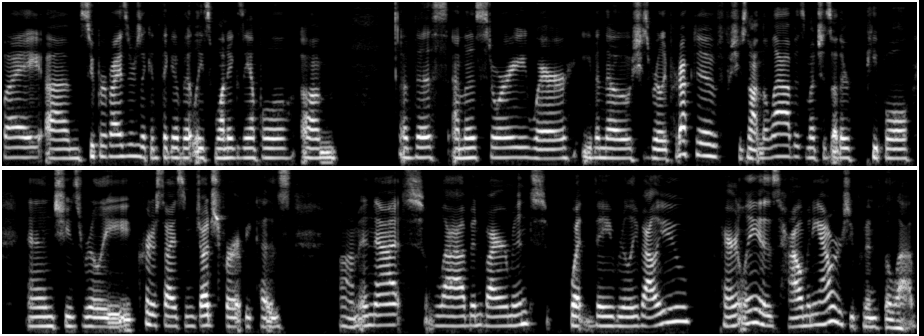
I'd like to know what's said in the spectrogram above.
by um, supervisors. I can think of at least one example um, of this Emma's story, where even though she's really productive, she's not in the lab as much as other people, and she's really criticized and judged for it because um, in that lab environment, what they really value apparently is how many hours you put into the lab.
